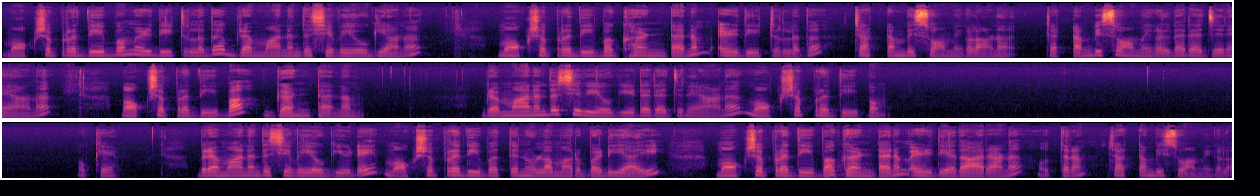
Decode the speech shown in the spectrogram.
മോക്ഷപ്രദീപം എഴുതിയിട്ടുള്ളത് ബ്രഹ്മാനന്ദ ശിവയോഗിയാണ്. മോക്ഷപ്രദീപ ഖണ്ഡനം എഴുതിയിട്ടുള്ളത് ചട്ടമ്പി സ്വാമികളാണ് ചട്ടമ്പി സ്വാമികളുടെ രചനയാണ് മോക്ഷപ്രദീപ ഖണ്ഡനം. ബ്രഹ്മാനന്ദ ശിവയോഗിയുടെ രചനയാണ് മോക്ഷപ്രദീപം. ഓക്കെ. ബ്രഹ്മാനന്ദ ശിവയോഗിയുടെ മോക്ഷപ്രദീപത്തിനുള്ള മറുപടിയായി മോക്ഷപ്രദീപ ഖണ്ഡനം എഴുതിയത് ആരാണ്? ഉത്തരം ചട്ടമ്പി സ്വാമികൾ.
